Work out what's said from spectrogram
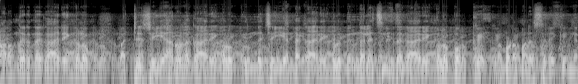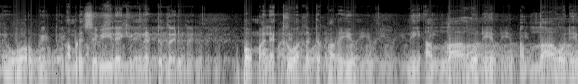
മറന്നിരുന്ന കാര്യങ്ങളും മറ്റ് ചെയ്യാനുള്ള കാര്യങ്ങളും ഇന്ന് ചെയ്യേണ്ട കാര്യങ്ങളും ഇന്നലെ ചെയ്ത കാര്യങ്ങളും ഒക്കെ നമ്മുടെ മനസ്സിലേക്ക് ഇങ്ങനെ ഓർമ്മയിട്ട് നമ്മുടെ ചെവിയിലേക്ക് ഇങ്ങനെ ഇട്ട് തരും. അപ്പോൾ മലക്ക് വന്നിട്ട് പറയും നീ അള്ളാഹുനെയും അള്ളാഹുനെ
